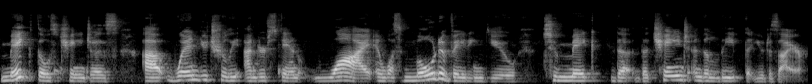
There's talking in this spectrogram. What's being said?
make those changes uh, when you truly understand why and what's motivating you to make the, the change and the leap that you desire.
